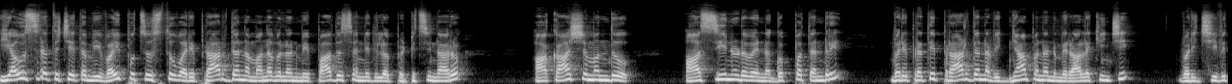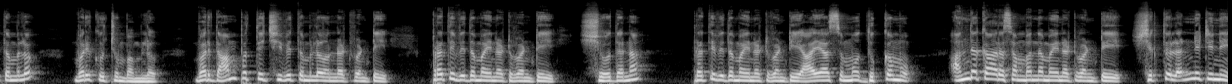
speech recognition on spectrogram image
ఈ అవసరత చేత మీ వైపు చూస్తూ వారి ప్రార్థన మనవులను మీ పాద సన్నిధిలో పెట్టుచున్నారో ఆకాశమందు ఆసీనుడవైన గొప్ప తండ్రి వారి ప్రతి ప్రార్థన విజ్ఞాపనను మీరు ఆలకించి వారి జీవితంలో వారి కుటుంబంలో వారి దాంపత్య జీవితంలో ఉన్నటువంటి ప్రతి విధమైనటువంటి శోధన ప్రతి విధమైనటువంటి ఆయాసము దుఃఖము అంధకార సంబంధమైనటువంటి శక్తులన్నిటినీ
